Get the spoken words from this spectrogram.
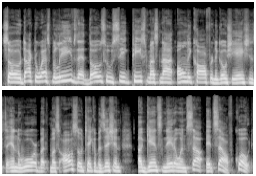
So, Dr. West believes that those who seek peace must not only call for negotiations to end the war, but must also take a position against NATO himself, itself. Quote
